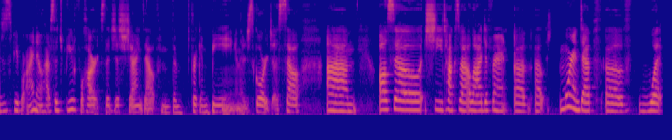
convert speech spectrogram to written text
just people I know have such beautiful hearts that just shines out from their freaking being and they're just gorgeous. So, um, also she talks about a lot of different of uh, more in depth of what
